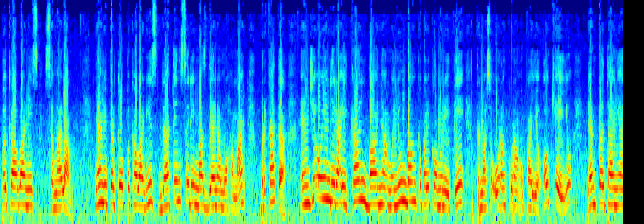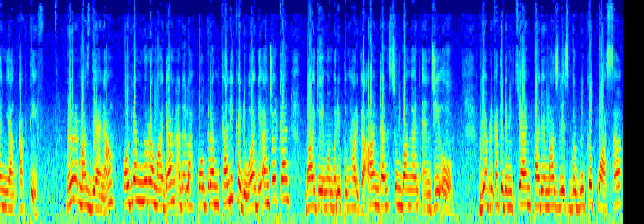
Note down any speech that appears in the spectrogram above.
Pekawanis semalam. Yang di-Pertua Pekawanis, Datin Seri Mazdiana Muhammad berkata NGO yang diraihkan banyak menyumbang kepada komuniti termasuk orang kurang upaya OKU dan pertanian yang aktif. Menurut Mas Diana, program Nur Ramadan adalah program kali kedua dianjurkan bagi memberi penghargaan dan sumbangan NGO. Dia berkata demikian pada majlis berbuka puasa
